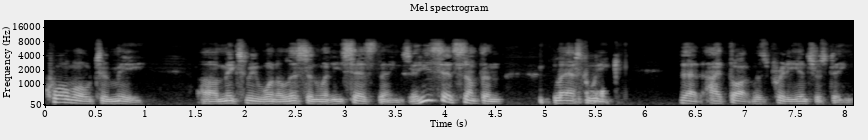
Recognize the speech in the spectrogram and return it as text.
Cuomo to me uh, makes me want to listen when he says things. And he said something last week that I thought was pretty interesting.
